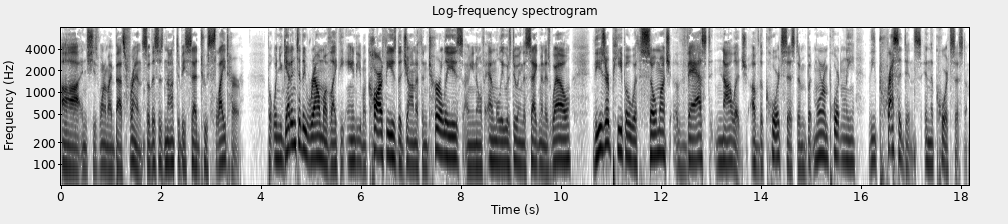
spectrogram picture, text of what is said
uh, and she's one of my best friends. So this is not to be said to slight her. But when you get into the realm of like the Andy McCarthy's, the Jonathan Turleys, I mean, you know, if Emily was doing the segment as well, these are people with so much vast knowledge of the court system, but more importantly, the precedents in the court system.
